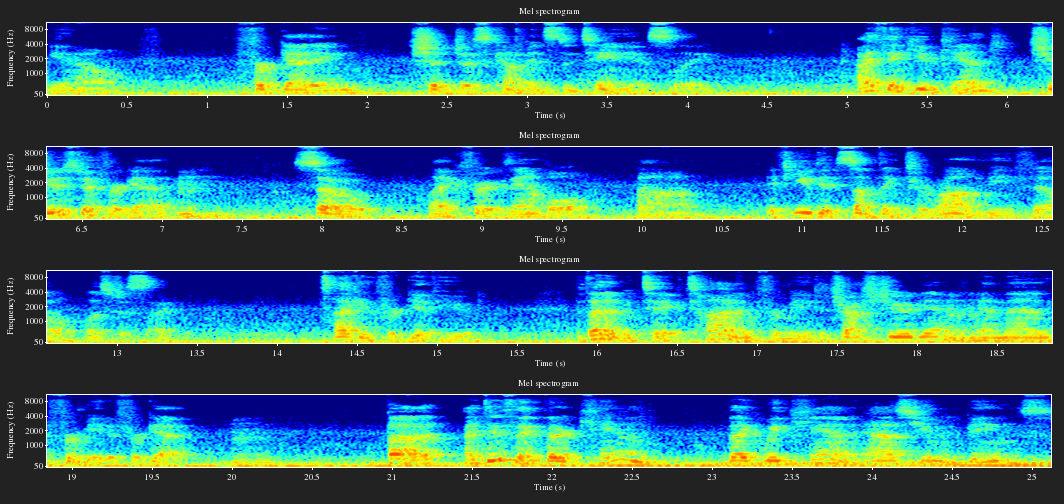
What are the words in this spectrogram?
you know, forgetting should just come instantaneously. I think you can choose to forget. Mhm. So, like, for example, um, if you did something to wrong me, Phil, let's just say, I can forgive you. But then it would take time for me to trust you again Mhm. and then for me to forget. Mhm. But I do think there can, like, we can, as human beings,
